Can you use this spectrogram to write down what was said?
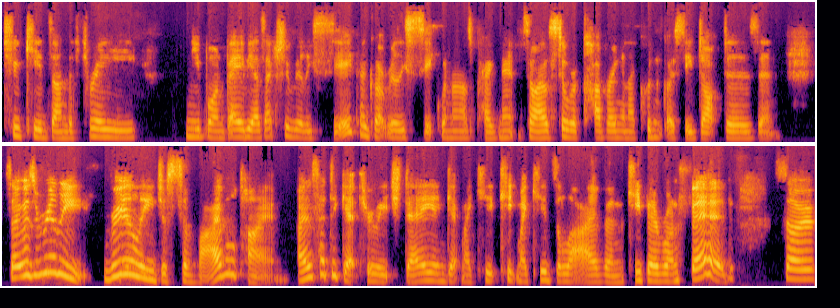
two kids under three, newborn baby. I was actually really sick. I got really sick when I was pregnant. So I was still recovering and I couldn't go see doctors. And so it was really, really just survival time. I just had to get through each day and get my keep my kids alive and keep everyone fed. So,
